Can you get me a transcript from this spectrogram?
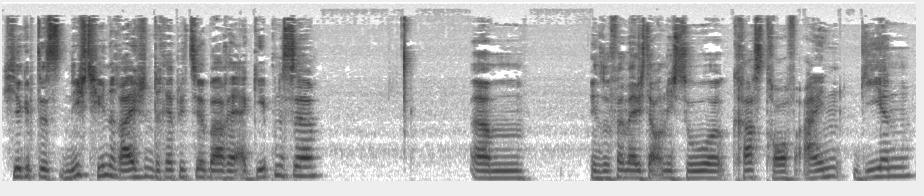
Hier gibt es nicht hinreichend replizierbare Ergebnisse. Ähm, Insofern werde ich da auch nicht so krass drauf eingehen.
